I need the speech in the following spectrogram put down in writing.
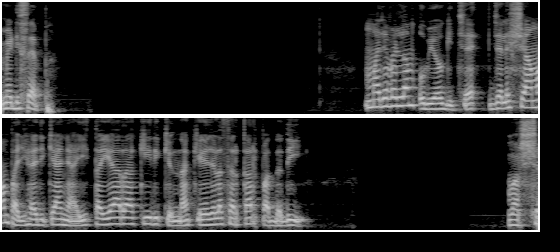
മെഡിസെപ്പ്. മരവെള്ളം ഉപയോഗിച്ച് ജലക്ഷാമം പരിഹരിക്കാനായി തയ്യാറാക്കിയിരിക്കുന്ന കേരള സർക്കാർ പദ്ധതി. വർഷ.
